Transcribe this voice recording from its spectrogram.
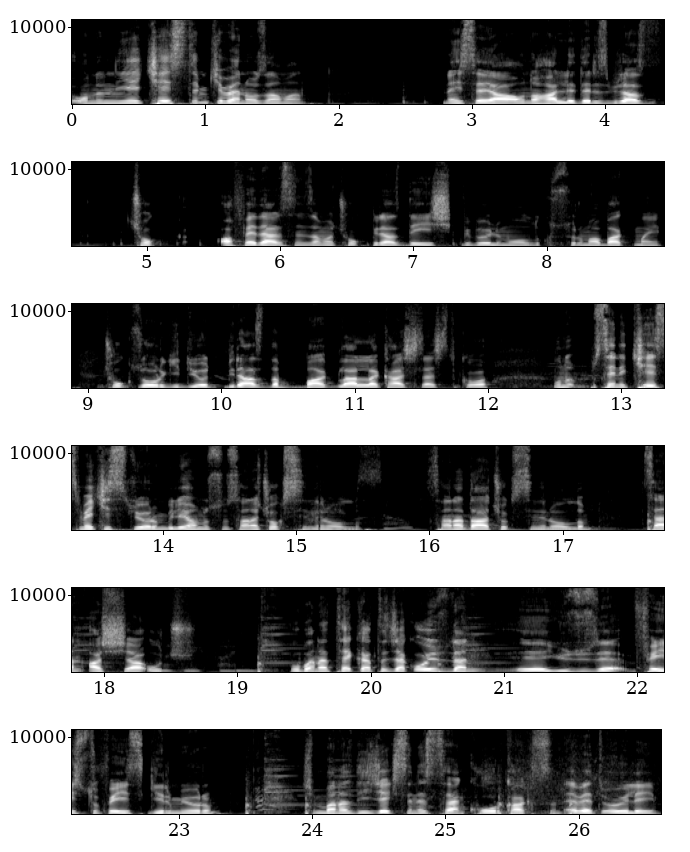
Onu niye kestim ki ben o zaman? Neyse ya onu hallederiz. Biraz çok affedersiniz ama çok biraz değişik bir bölüm oldu. Kusuruma bakmayın. Çok zor gidiyor. Biraz da bug'larla karşılaştık o. Bunu seni kesmek istiyorum biliyor musun? Sana çok sinir oldum. Sana daha çok sinir oldum. Sen aşağı uç. Bu bana tek atacak o yüzden e, yüz yüze face to face girmiyorum. Şimdi bana diyeceksiniz sen korkaksın. Evet öyleyim.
